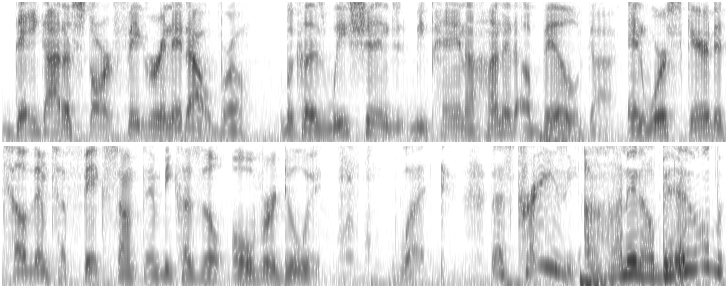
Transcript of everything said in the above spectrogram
they gotta start figuring it out, bro. Because we shouldn't be paying a hundred a build, guy, and we're scared to tell them to fix something because they'll overdo it. what? That's crazy. A hundred a build?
